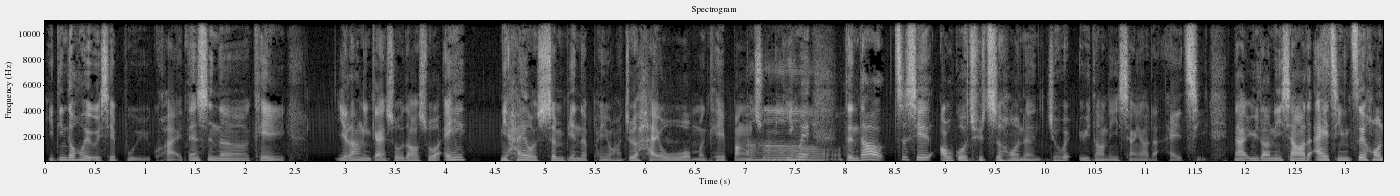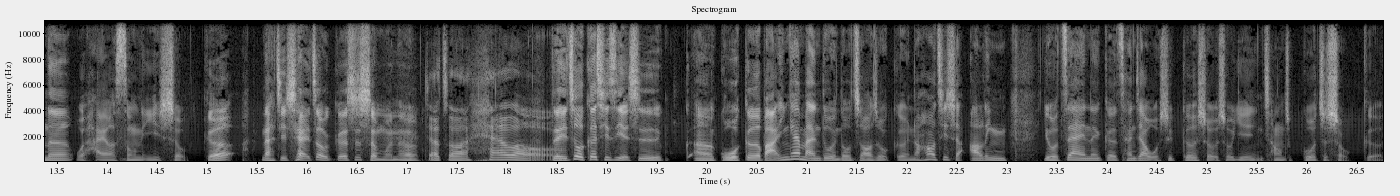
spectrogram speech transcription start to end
一定都会有一些不愉快。但是呢，可以也让你感受到说，哎。你还有身边的朋友啊，就是还有我们可以帮助你，因为等到这些熬过去之后呢，你就会遇到你想要的爱情。那遇到你想要的爱情，最后呢，我还要送你一首歌。那接下来这首歌是什么呢？叫做《Hello》。对，这首歌其实也是呃国歌吧，应该蛮多人都知道这首歌。然后其实阿令有在那个参加《我是歌手》的时候也演唱过这首歌。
